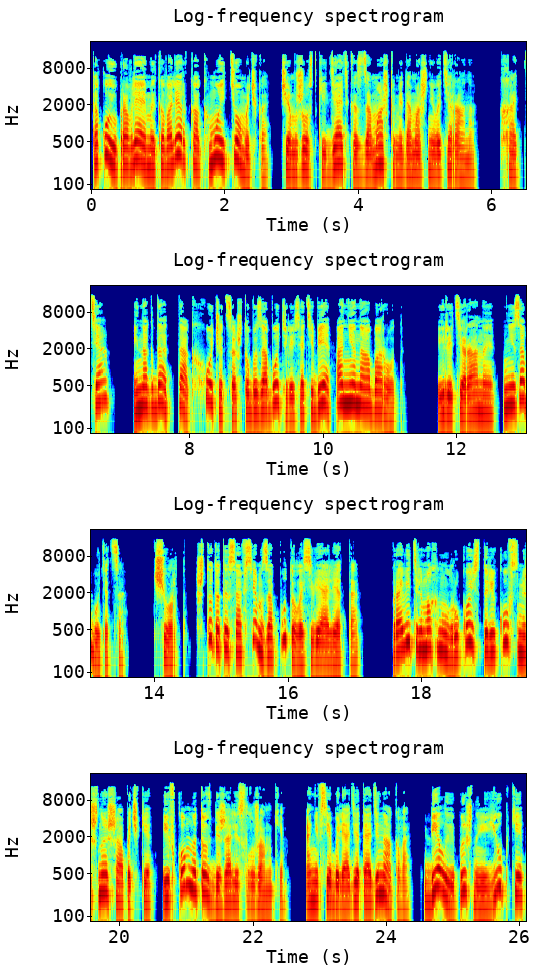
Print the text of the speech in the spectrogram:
такой управляемый кавалер, как мой Тёмочка, чем жесткий дядька с замашками домашнего тирана. Хотя иногда так хочется, чтобы заботились о тебе, а не наоборот. Или тираны не заботятся. Черт, что-то ты совсем запуталась, Виолетта. Правитель махнул рукой старику в смешной шапочке, и в комнату вбежали служанки. Они все были одеты одинаково: белые пышные юбки,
